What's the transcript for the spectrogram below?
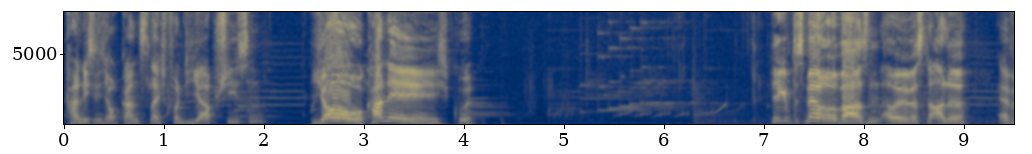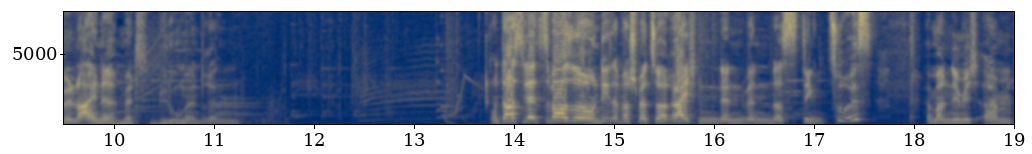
Kann ich sie nicht auch ganz leicht von hier abschießen? Yo, kann ich. Cool. Hier gibt es mehrere Vasen, aber wir wissen alle, er will nur eine mit Blumen drin. Und da ist die letzte Vase und die ist einfach schwer zu erreichen, denn wenn das Ding zu ist, wenn man nämlich, ähm,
